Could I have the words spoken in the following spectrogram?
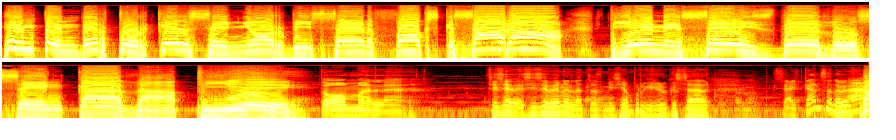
entender por qué el señor Vicente Fox Quesada tiene seis dedos en cada pie. Tómala. Sí se, sí se ven en la transmisión porque creo que está... Se alcanzan a ver. Ah, No,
